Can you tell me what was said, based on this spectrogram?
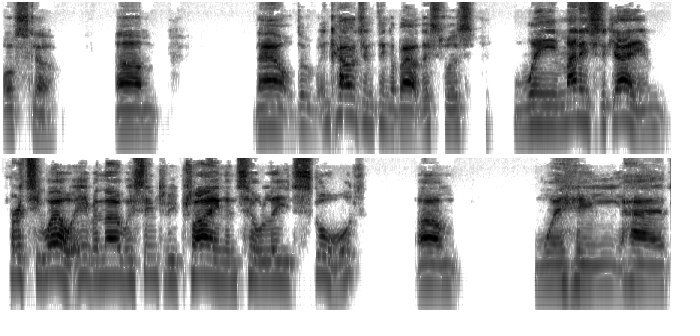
Oscar. Um, now, the encouraging thing about this was we managed the game pretty well, even though we seemed to be playing until Leeds scored. Um, we had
